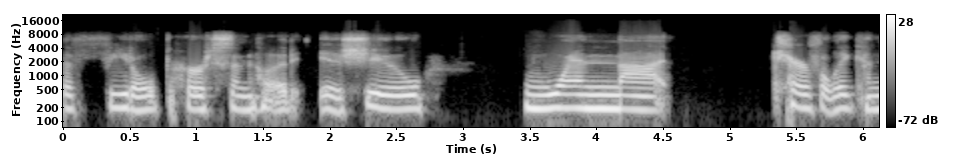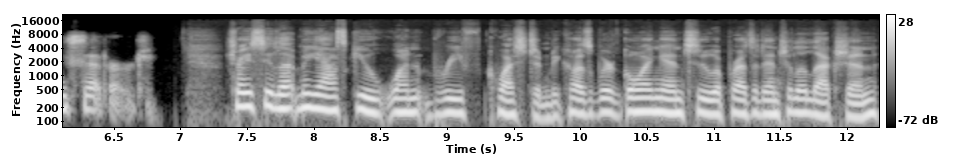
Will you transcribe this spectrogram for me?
the fetal personhood issue when not carefully considered. Traci, let me ask you one brief question because we're going into a presidential election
